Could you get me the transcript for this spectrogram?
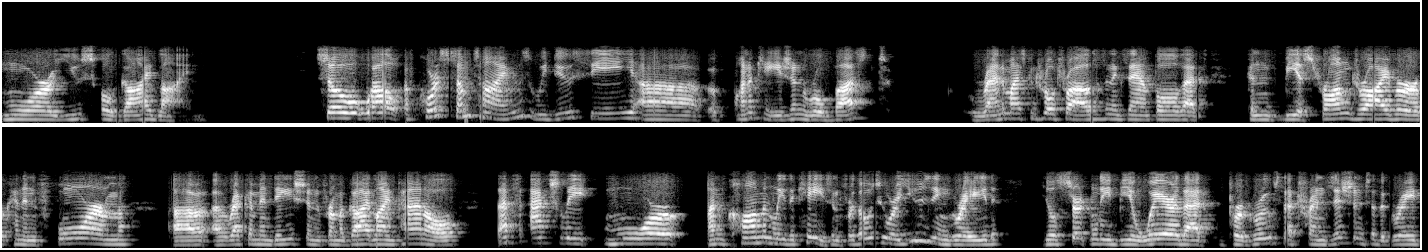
more useful guideline. So while, of course, sometimes we do see, uh, on occasion, robust randomized controlled trials as an example that can be a strong driver or can inform uh, a recommendation from a guideline panel, that's actually more uncommonly the case. And for those who are using GRADE, you'll certainly be aware that for groups that transition to the GRADE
